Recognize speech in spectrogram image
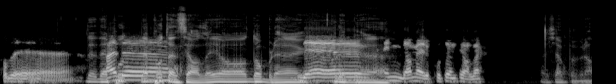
så det, Det, det, Nei, det- det er potensial i å doble det er klubbe. enda mer potensial. Kjempebra.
